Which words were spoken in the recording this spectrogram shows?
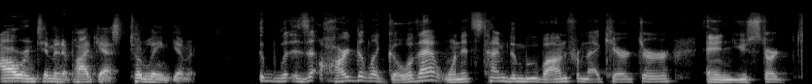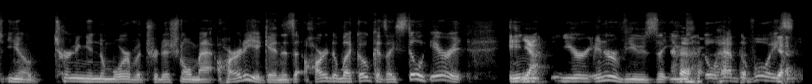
hour and ten minute podcast, totally in gimmick. Is it hard to let go of that when it's time to move on from that character and you start you know turning into more of a traditional matt hardy again is it hard to let go because i still hear it in yeah. your interviews that you still have the voice yeah.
